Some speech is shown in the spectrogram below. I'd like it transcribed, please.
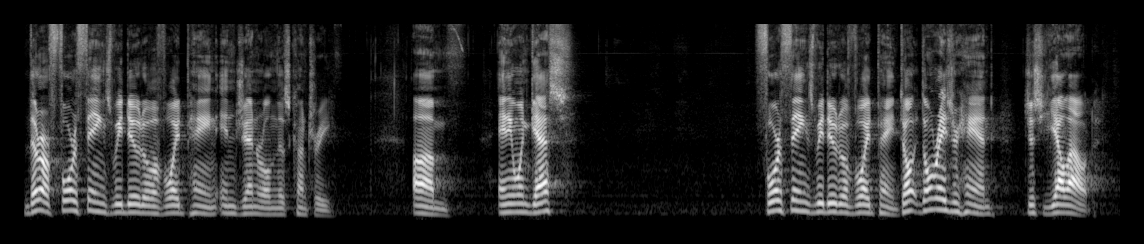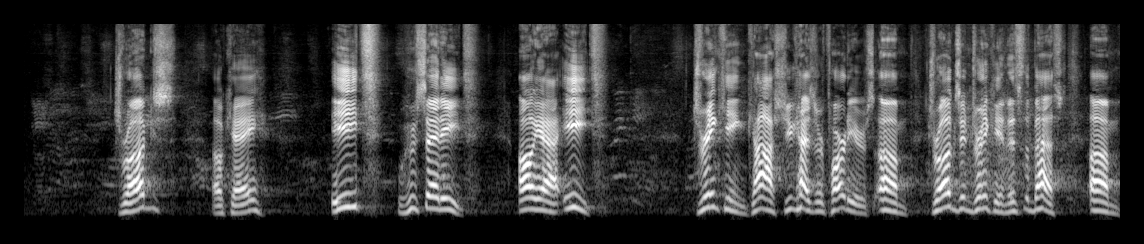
there are four things we do to avoid pain in general in this country. Um, anyone guess? Four things we do to avoid pain. Don't, don't raise your hand, just yell out. Drugs? Okay. Eat? Who said eat? Oh, yeah, eat. Drinking. Gosh, you guys are partiers. Um, drugs and drinking, it's the best. Um,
